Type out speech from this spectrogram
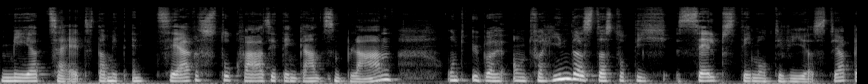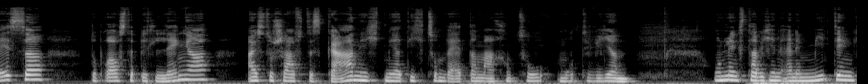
mehr Zeit. Damit entzerrst du quasi den ganzen Plan und über, und verhinderst, dass du dich selbst demotivierst. Ja, besser, du brauchst ein bisschen länger, als du schaffst es gar nicht mehr, dich zum Weitermachen zu motivieren. Unlängst habe ich in einem Meeting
